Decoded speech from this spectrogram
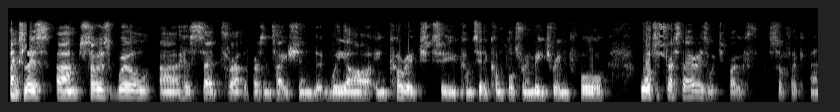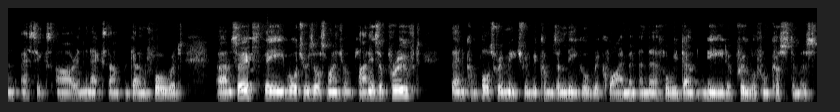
Thanks, Liz. Um, so as Will uh, has said throughout the presentation, that we are encouraged to consider compulsory metering for water stressed areas, which both Suffolk and Essex are in the next AMP going forward. Um, so if the water resource management plan is approved, then compulsory metering becomes a legal requirement and therefore we don't need approval from customers.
